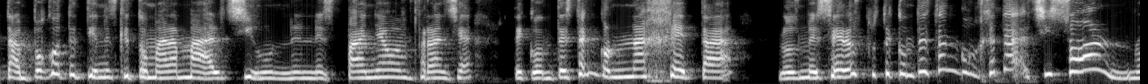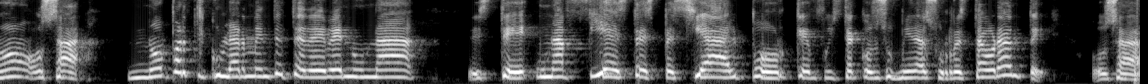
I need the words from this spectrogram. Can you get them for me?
tampoco te tienes que tomar a mal si un- en España o en Francia te contestan con una jeta, los meseros pues te contestan con jeta, sí son, ¿no? O sea, no particularmente te deben una, este, una fiesta especial porque fuiste a consumir a su restaurante. O sea,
